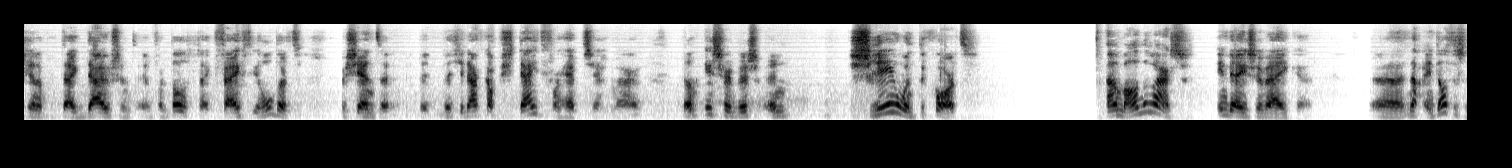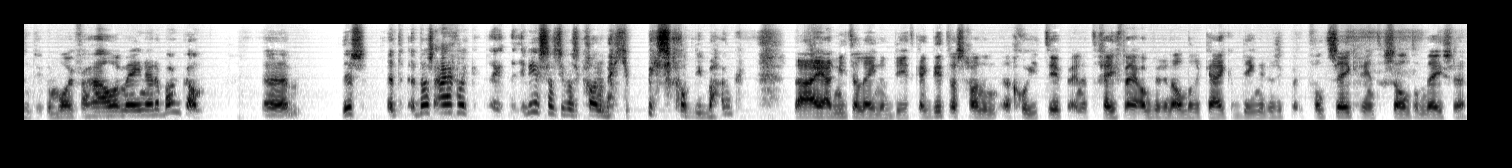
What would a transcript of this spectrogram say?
praktijk 1000 en voor tandartspraktijk 1500 patiënten, dat je daar capaciteit voor hebt, zeg maar, dan is er dus een schreeuwend tekort aan behandelaars in deze wijken. Uh, nou, en dat is natuurlijk een mooi verhaal waarmee je naar de bank kan. Uh, dus het, was eigenlijk, in eerste instantie was ik gewoon een beetje pissig op die bank. Nou ja, niet alleen op dit. Kijk, dit was gewoon een, een goede tip en het geeft mij ook weer een andere kijk op dingen. Dus ik, ik vond het zeker interessant om, deze,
